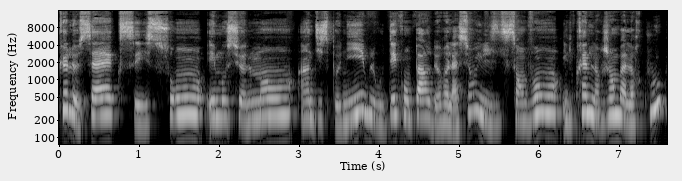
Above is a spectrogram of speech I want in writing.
que le sexe et sont émotionnellement indisponibles, ou dès qu'on parle de relations, ils s'en vont, ils prennent leurs jambes à leur cou.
